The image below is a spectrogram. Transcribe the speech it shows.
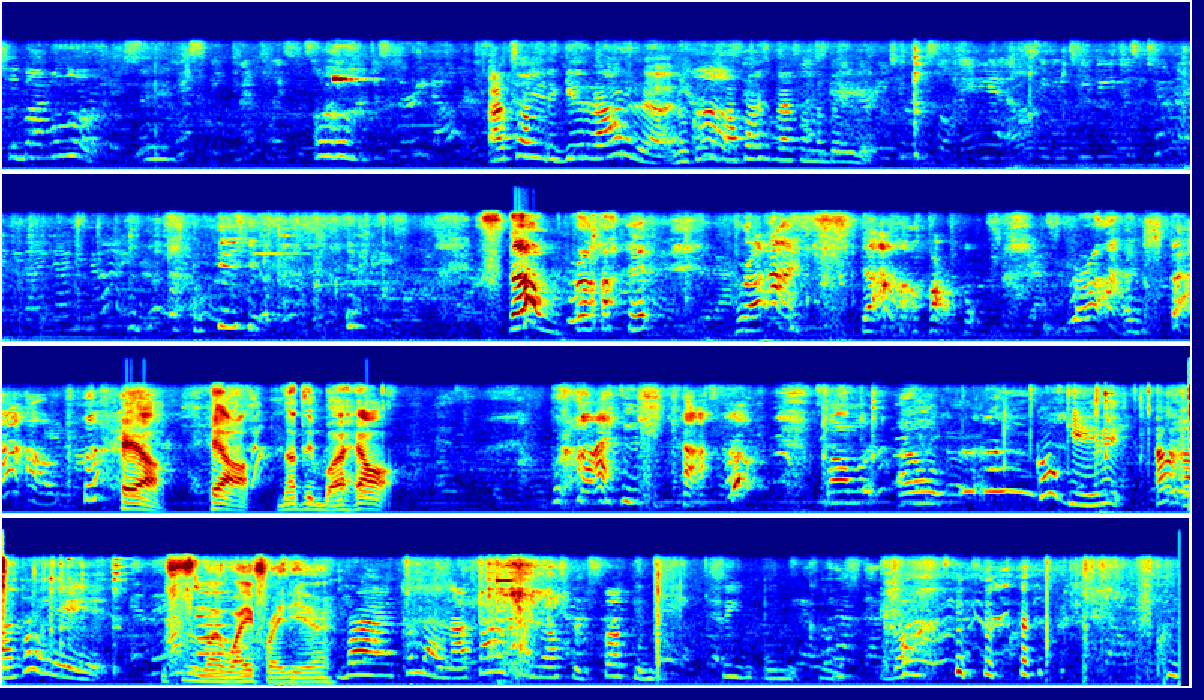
See, mama, look. Uh, I told you to get it out of there and put my purse back on the bed. Stop, Brian. Brian, stop. Brian, stop. Hair, hair, nothing but hair. Brian, stop. Mama, oh. Go get it. Uh-uh, go ahead. This is my wife right here. Brian, come on now. Find something else to fucking see and cuss. Go.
